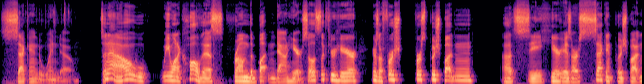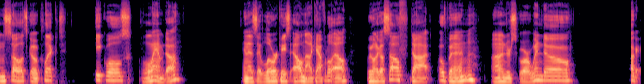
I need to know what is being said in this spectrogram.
second window. So now we want to call this from the button down here. So let's look through here. Here's our first, first push button. Uh, let's see, here is our second push button. So let's go clicked equals lambda. And that's a lowercase l, not a capital L. We want to go self dot open underscore window. Okay,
